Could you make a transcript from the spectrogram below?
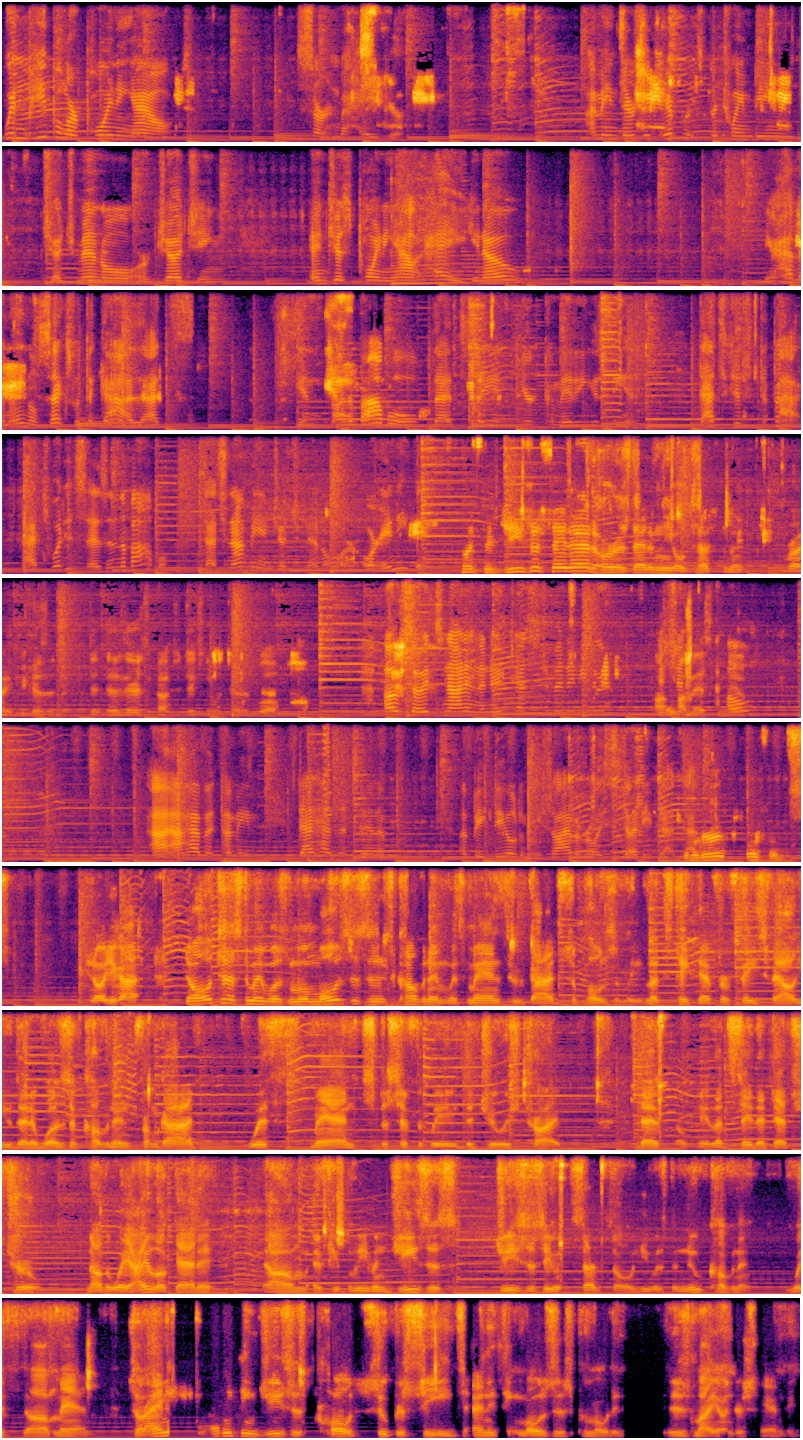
when people are pointing out certain behavior, I mean, there's a difference between being judgmental or judging and just pointing out, hey, you know, you're having anal sex with a guy. That's in by the Bible. That's saying you're committing a sin. That's just a fact. That's what it says in the Bible. That's not being judgmental or, or anything. But did Jesus say that, or is that in the Old Testament? Right, because there's a contradiction with that as well. Oh, so it's not in the New Testament anywhere? Oh, it's I'm asking you. I, I haven't. I mean, that hasn't been a, a big deal to me, so I haven't really studied that. Well, there is a difference. You know, you got the Old Testament was Moses' covenant with man through God, supposedly. Let's take that for face value that it was a covenant from God with man, specifically the Jewish tribe. That okay, let's say that that's true. Now, the way I look at it, um, if you believe in Jesus, Jesus even said so. He was the new covenant with uh, man. So any, anything Jesus promotes supersedes anything Moses promoted is my understanding.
